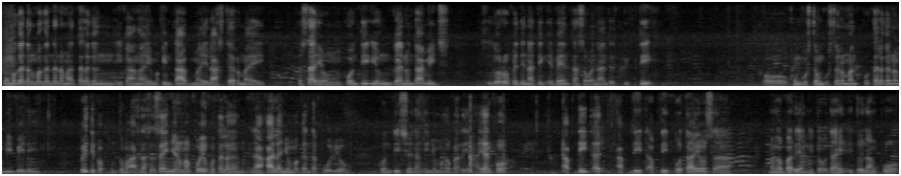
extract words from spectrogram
Kung magandang maganda naman, talagang ika nga yung makintab, may luster, may basta yung konti yung ganon damage, siguro pwede nating ibenta sa 150. O kung gustong gusto naman po talaga ng bibili, pwede pa pong tumaas. Nasa sa inyo naman po yun kung talagang inakala nyo maganda po yung kondisyon ng inyong mga barya. Ayan po update at update update po tayo sa mga bariyang ito. Dahil ito lang po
